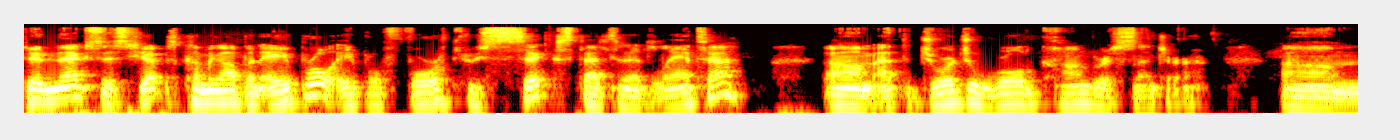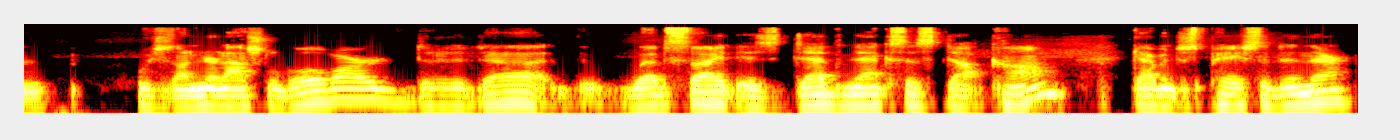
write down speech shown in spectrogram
Dev Nexus, yep, it's coming up in April, April 4th through 6th. That's in Atlanta um, at the Georgia World Congress Center, um, which is on International Boulevard. Da, da, da. The website is devnexus.com. Gavin just pasted in there.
